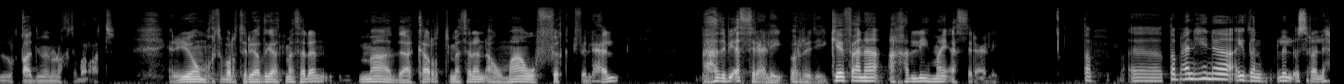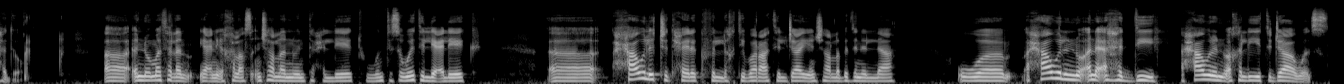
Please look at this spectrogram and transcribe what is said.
القادمة من الاختبارات. يعني اليوم اختبرت الرياضيات مثلا ما ذاكرت مثلا أو ما وفقت في الحل هذا بيأثر علي already كيف أنا أخليه ما يأثر علي؟ آه، طبعا هنا أيضا للأسرة لها دور. آه إنه مثلا يعني خلاص إن شاء الله إنه أنت حليت وأنت سويت اللي عليك. حاول تشد حيلك في الاختبارات الجاية إن شاء الله بإذن الله. وأحاول إنه أنا أهديه أحاول إنه أخليه يتجاوز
